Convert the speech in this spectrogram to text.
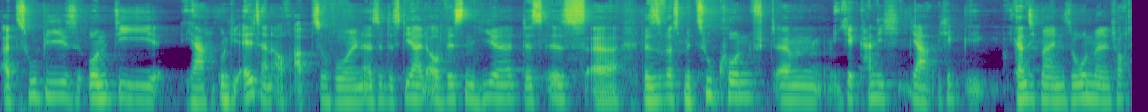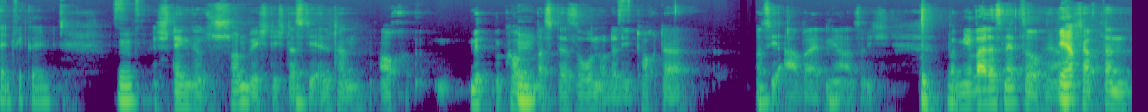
Azubis und die ja, und die Eltern auch abzuholen. Also, dass die halt auch wissen, hier, das ist, äh, das ist was mit Zukunft. Ähm, hier kann ich, ja, hier kann sich mein Sohn, meine Tochter entwickeln. Hm? Ich denke, es ist schon wichtig, dass die Eltern auch mitbekommen, hm. was der Sohn oder die Tochter, was sie arbeiten. Ja, also ich, bei mir war das nicht so. Ja. ja. Ich habe dann,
